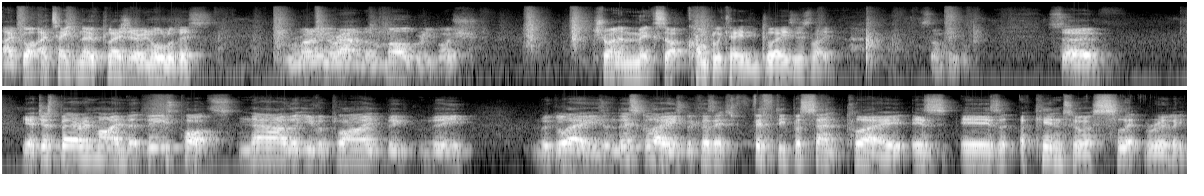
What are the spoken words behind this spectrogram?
I've got, I take no pleasure in all of this running around the mulberry bush trying to mix up complicated glazes like some people. So, yeah, just bear in mind that these pots, now that you've applied the, the the glaze and this glaze because it's 50% clay is is akin to a slip really.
